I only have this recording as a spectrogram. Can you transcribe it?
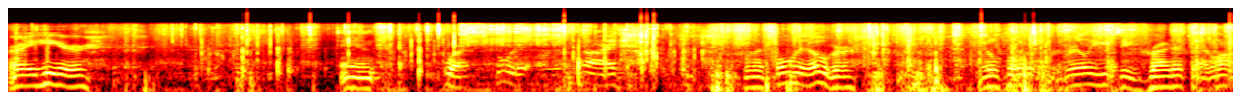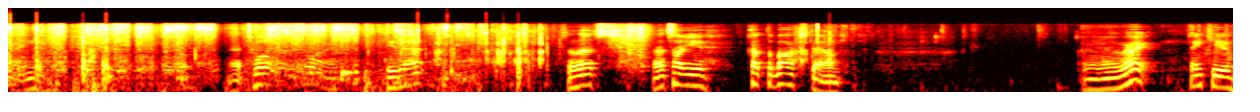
right here and where I fold it on the side, when I fold it over, it'll fold it really easy right at that line. That 12 inch line. See that? So that's that's how you cut the box down. Alright, thank you.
